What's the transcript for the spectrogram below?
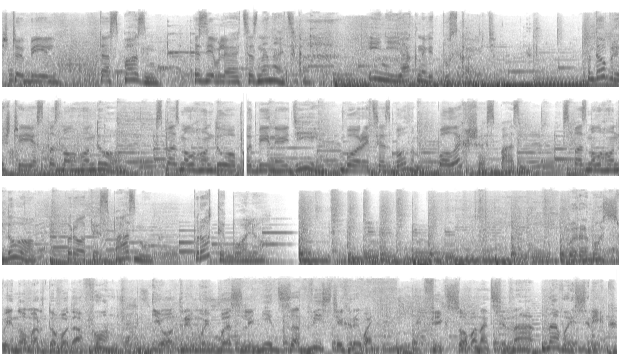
що біль та спазм з'являються зненацька і ніяк не відпускають. Добре, що є спазмолгон дуо. Спазмолгон дуо подвійної дії бореться з болем, полегшує спазм. Спазмолгон дуо проти спазму, проти болю. Перенось свій номер до Vodafone і отримуй безліміт за 200 гривень. Фіксована ціна на весь рік.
